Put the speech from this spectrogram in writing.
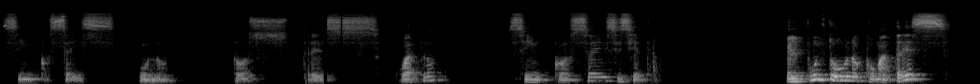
5, 6. 1, 2, 3, 4, 5, 6 y 7. El punto 1,3,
